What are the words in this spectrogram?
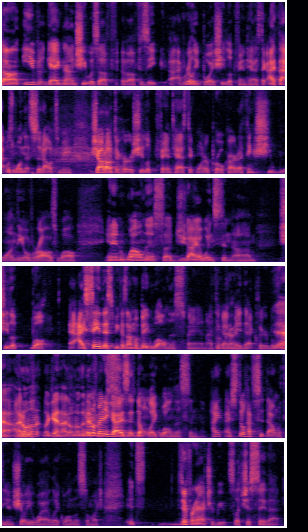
uh, Eve Gagnon, she was a physique. Uh, really, boy, she looked fantastic. I that was one that stood out to me. Shout out to her. She looked fantastic. Won her pro card. I think she won the overall as well. And in wellness, uh, Judia Winston, um, she looked well. I say this because I'm a big wellness fan. I think I've made that clear before. yeah, I lo- don't, again, I don't know the I don't know many guys that don't like wellness, and I, I still have to sit down with you and show you why I like wellness so much. It's different attributes, let's just say that.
